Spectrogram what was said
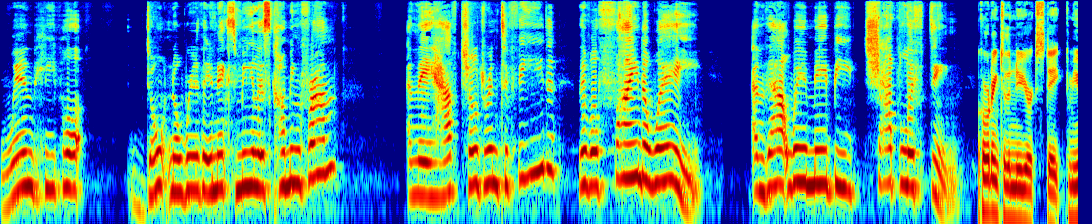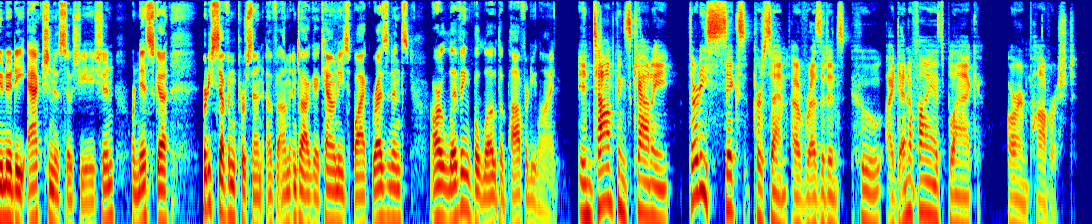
When people don't know where their next meal is coming from and they have children to feed, they will find a way. And that way may be shoplifting. According to the New York State Community Action Association, or NYSCA, 37% of Onondaga County's black residents are living below the poverty line. In Tompkins County, 36% of residents who identify as black are impoverished.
